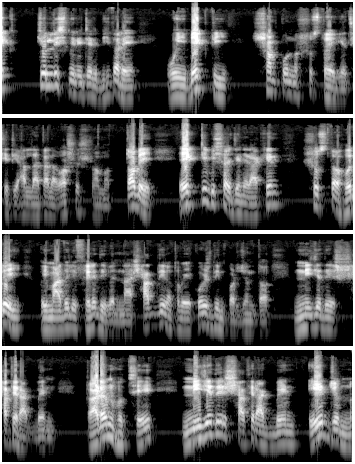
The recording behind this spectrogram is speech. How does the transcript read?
একচল্লিশ মিনিটের ভিতরে ওই ব্যক্তি সম্পূর্ণ সুস্থ হয়ে গেছে, এটি আল্লাহ তালার অশেষ তবে একটি বিষয় জেনে রাখেন, সুস্থ হলেই ওই মাদুলি ফেলে দিবেন না, সাত দিন অথবা একুশ দিন পর্যন্ত নিজেদের সাথে রাখবেন। কারণ হচ্ছে, নিজেদের সাথে রাখবেন এর জন্য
